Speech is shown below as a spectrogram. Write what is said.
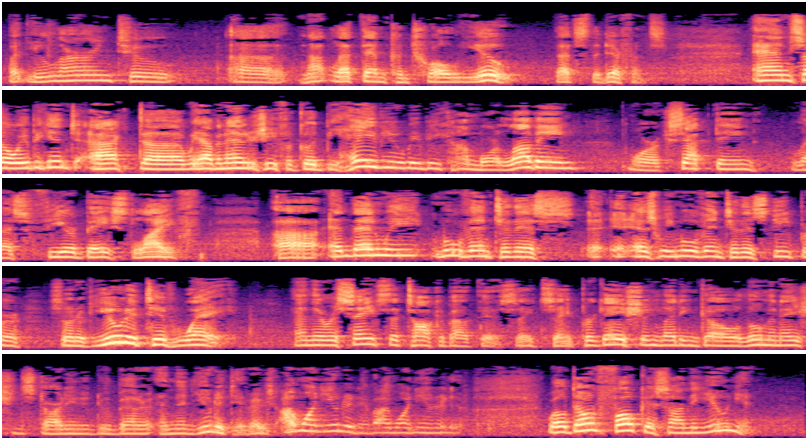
but you learn to uh, not let them control you. That's the difference. And so we begin to act, uh, we have an energy for good behavior. We become more loving, more accepting, less fear based life. Uh, and then we move into this, as we move into this deeper sort of unitive way. And there are saints that talk about this. They'd say purgation, letting go, illumination, starting to do better, and then unitive. I want unitive, I want unitive. Well, don't focus on the union.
